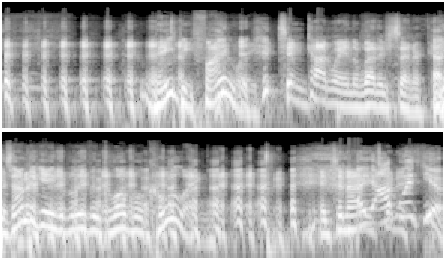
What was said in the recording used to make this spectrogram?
Maybe finally, Tim Conway in the Weather Center. because I'm beginning to believe in global cooling. And tonight, I, I'm gonna- with you,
